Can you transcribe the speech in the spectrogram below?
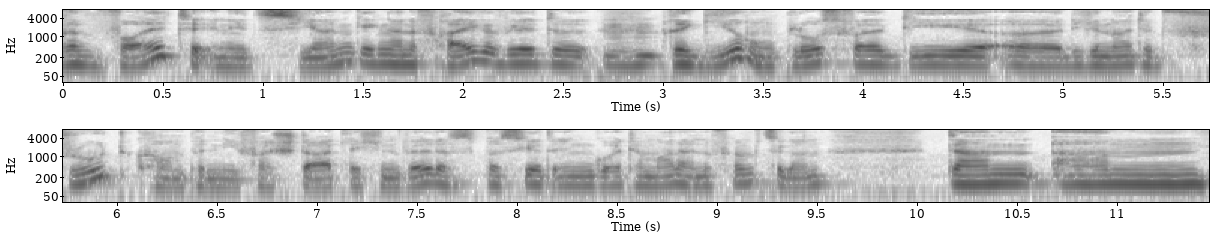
Revolte initiieren gegen eine frei gewählte mhm. Regierung, bloß weil die äh, die United Fruit Company verstaatlichen will, das ist passiert in Guatemala in den 50ern, dann ähm,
